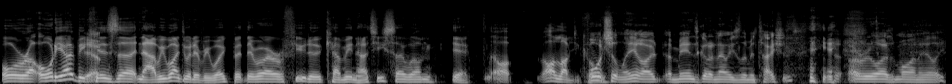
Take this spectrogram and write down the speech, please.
or uh, audio because uh, no, we won't do it every week. But there are a few to come in, Hutchy. So um, yeah, I, I loved you. Fortunately, I, a man's got to know his limitations. I realised mine early.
